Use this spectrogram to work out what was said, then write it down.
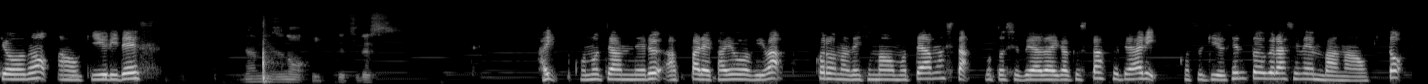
東京の青木ゆりです。南水の一徹です。はい。このチャンネル、あっぱれ火曜日は、コロナで暇を持て余した元渋谷大学スタッフであり、小杉湯銭湯暮らしメンバーの青木と、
